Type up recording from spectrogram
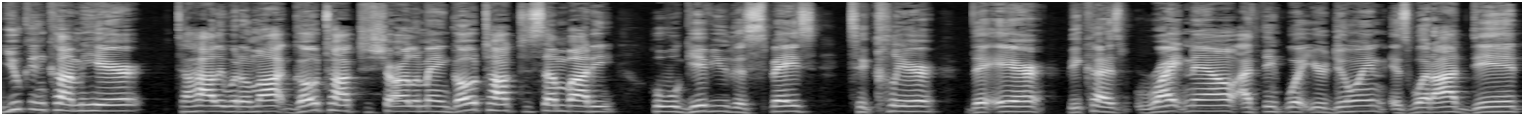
you can come here to Hollywood Unlocked, go talk to Charlemagne, go talk to somebody who will give you the space to clear the air. Because right now, I think what you're doing is what I did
